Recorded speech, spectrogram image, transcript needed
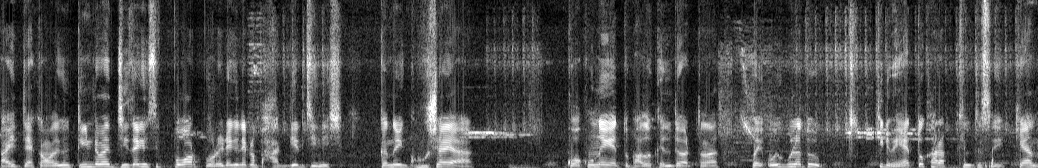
ভাই, দেখ, আমাদের কিন্তু তিনটা ম্যাচ জিতে গেছি পর পর এটা কিন্তু একটা ভাগ্যের জিনিস। কারণ ওই ঘুষায়া কখনোই এত ভালো খেলতে পারতো না। ভাই, ওইগুলো তো কি ভাই, এত খারাপ খেলতেছে, কেন?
